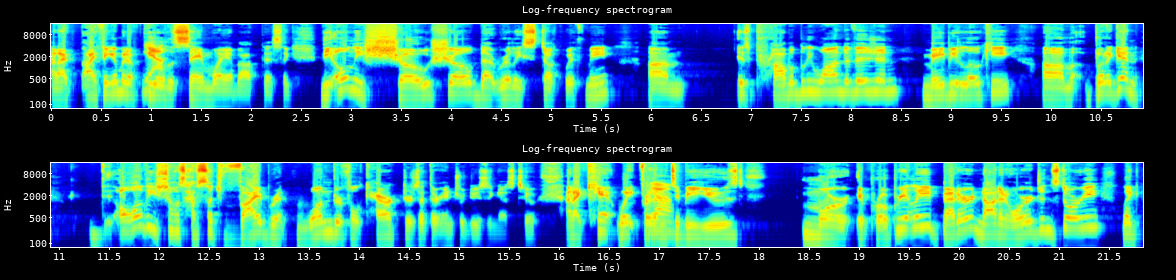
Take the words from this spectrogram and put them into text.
and I I think I'm gonna feel Yeah. the same way about this. Like the only show show that really stuck with me um, is probably WandaVision, maybe Loki. Um, but again, all these shows have such vibrant, wonderful characters that they're introducing us to. And I can't wait for Yeah. them to be used more appropriately, better, not an origin story. Like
